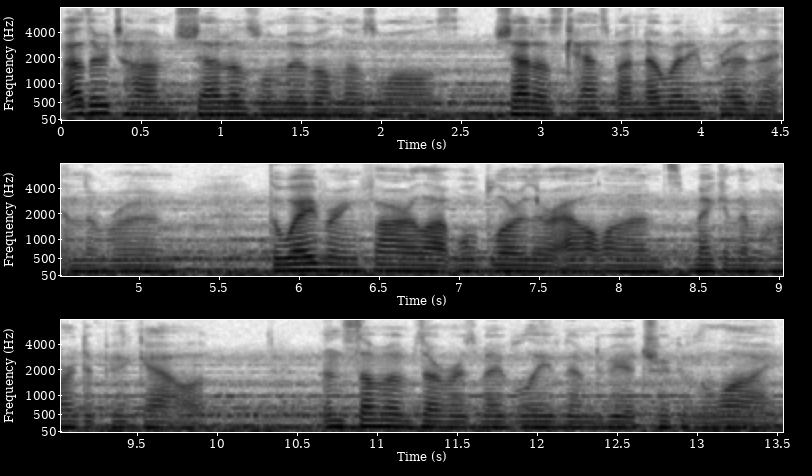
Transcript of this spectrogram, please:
Other times, shadows will move on those walls, shadows cast by nobody present in the room. The wavering firelight will blur their outlines, making them hard to pick out, and some observers may believe them to be a trick of the light.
